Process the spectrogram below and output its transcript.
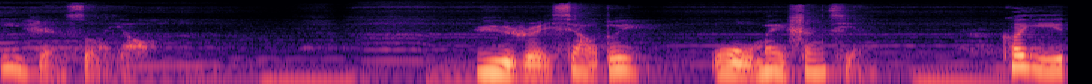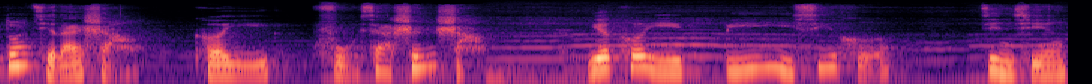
一人所有。玉蕊笑对，妩媚生情，可以端起来赏，可以俯下身赏，也可以鼻翼吸合，尽情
